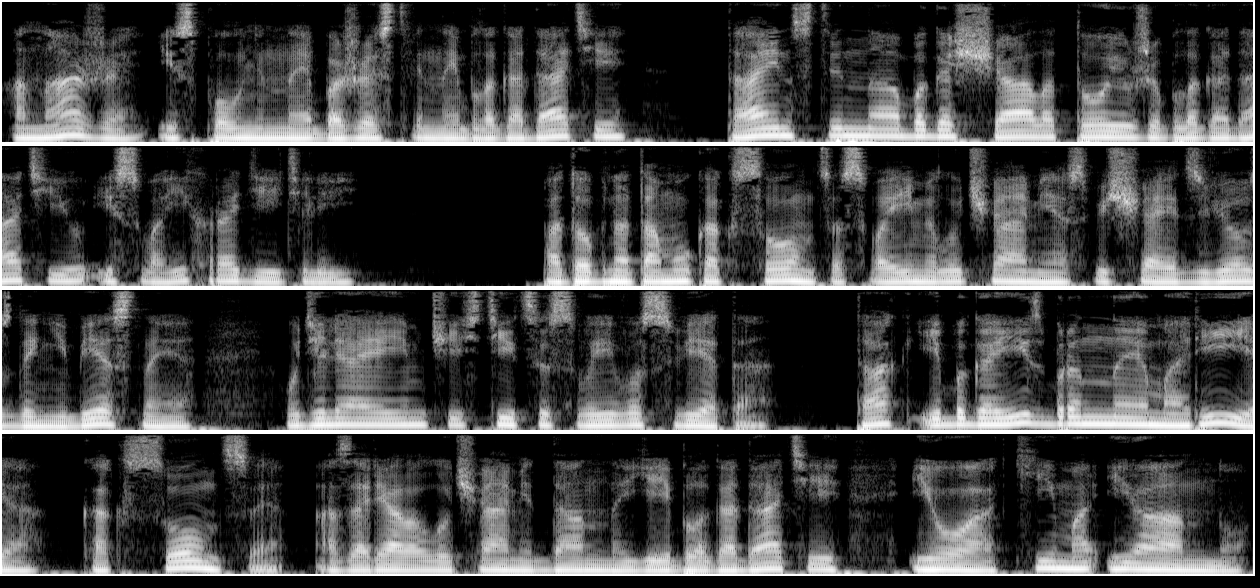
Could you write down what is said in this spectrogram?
Она же, исполненная божественной благодати, таинственно обогащала той же благодатью и своих родителей. Подобно тому, как солнце своими лучами освещает звезды небесные, уделяя им частицы своего света, так и богоизбранная Мария, как солнце, озаряла лучами данной ей благодати Иоакима и Анну,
